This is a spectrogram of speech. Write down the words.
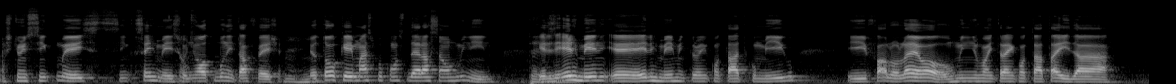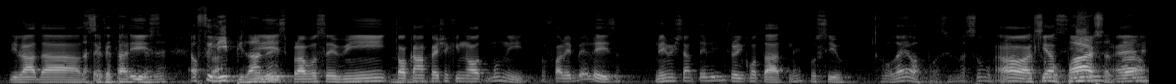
Acho que uns 5 meses, 5, 6 meses. Foi no Alto Bonito a festa. Eu toquei mais por consideração aos meninos. Entendi. Eles, eles, mesmo, é, eles mesmos entrou em contato comigo e falou, Léo, ó, os meninos vão entrar em contato aí da, de lá da, Da secretaria, Isso. né? É o Felipe lá, né? Isso, pra você vir tocar uma festa aqui no Alto Bonito. Eu falei, beleza. Mesmo instante ele entrou em contato, né? O Silvio. Ô, Léo, pô, nós somos, Ah, nós aqui somos assim, parça, é, tal.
